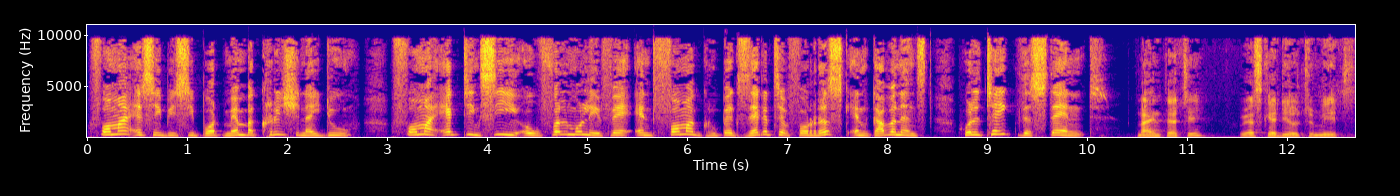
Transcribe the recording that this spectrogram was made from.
Former SABC board member Krish Naidoo, former acting CEO Phil Molefe, and former group executive for risk and governance will take the stand. 9.30, we are scheduled to meet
